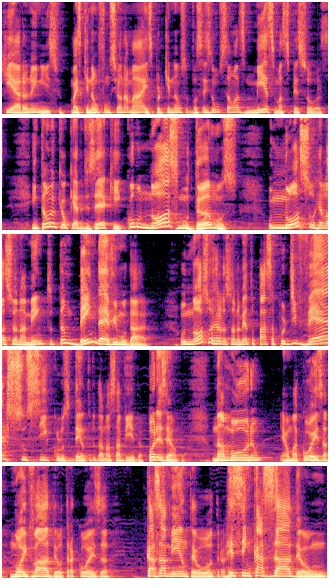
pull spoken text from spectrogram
que era no início, mas que não funciona mais, porque não, vocês não são as mesmas pessoas. Então o que eu quero dizer é que, como nós mudamos, o nosso relacionamento também deve mudar. O nosso relacionamento passa por diversos ciclos dentro da nossa vida. Por exemplo, namoro é uma coisa, noivado é outra coisa, casamento é outra, recém-casado é um,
